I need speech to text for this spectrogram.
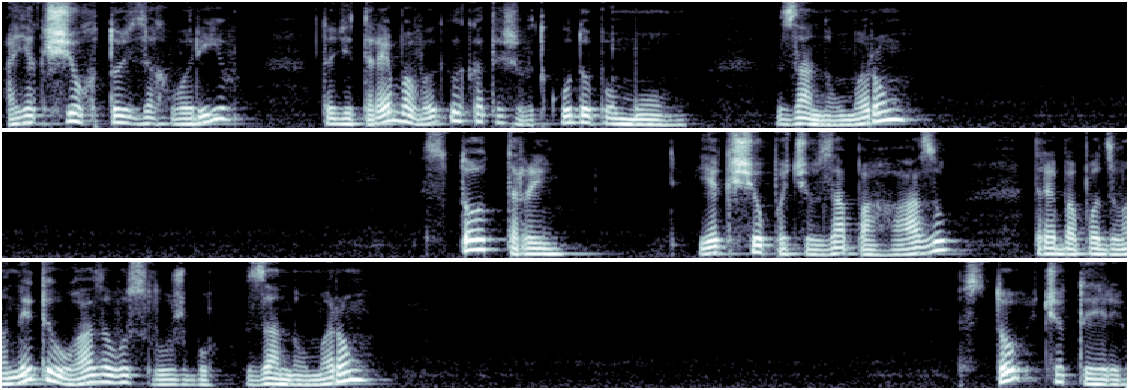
А якщо хтось захворів, тоді треба викликати швидку допомогу за номером 103. Якщо почув запах газу, треба подзвонити у газову службу за номером 104.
